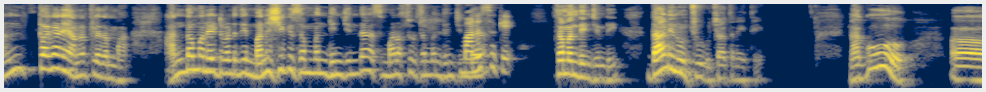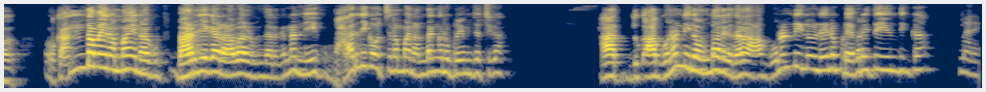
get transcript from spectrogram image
అంతగా నేను అనట్లేదమ్మా. అందం అనేటువంటిది మనిషికి సంబంధించిందా మనసుకు సంబంధించిందా? మనసుకే. సంబంధించింది. దాన్ని నువ్వు చూడు చేతనైతే. నాకు ఆ, ఒక అందమైన అమ్మాయి నాకు భార్యగా రావాలనుకున్న దానికన్నా నీకు భార్యగా వచ్చిన అమ్మాయిని అందంగా నువ్వు ప్రేమించచ్చుగా? ఆ ఆ గుణం నీలో ఉండాలి కదా. ఆ గుణం నీలో లేనప్పుడు ఎవరైతే ఉంది ఇంకా? మరి.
